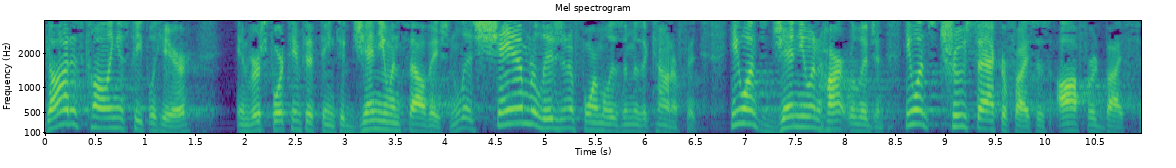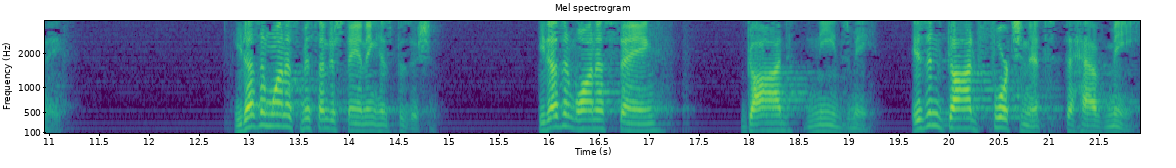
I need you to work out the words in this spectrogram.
God is calling his people here in verse 14, 15 to genuine salvation. Sham religion of formalism is a counterfeit. He wants genuine heart religion. He wants true sacrifices offered by faith. He doesn't want us misunderstanding his position. He doesn't want us saying, God needs me. Isn't God fortunate to have me?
